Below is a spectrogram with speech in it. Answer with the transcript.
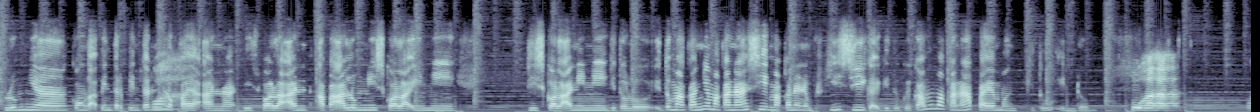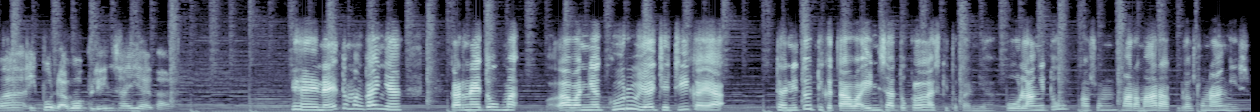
sebelumnya? Kok nggak pinter-pinter loh kayak anak di sekolahan apa alumni sekolah ini di sekolahan ini gitu loh. Itu makannya makan nasi makanan yang bergizi kayak gitu. Kamu makan apa emang? Gituin dong. Wah, wah ibu nggak mau beliin saya ta? Nah itu makanya. Karena itu lawannya guru ya jadi kayak dan itu diketawain satu kelas gitu kan ya. Pulang itu langsung marah-marah aku langsung nangis.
